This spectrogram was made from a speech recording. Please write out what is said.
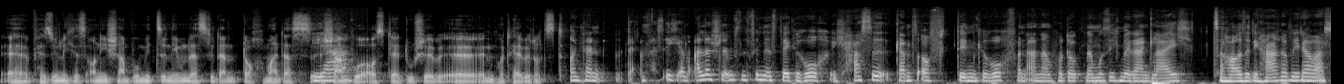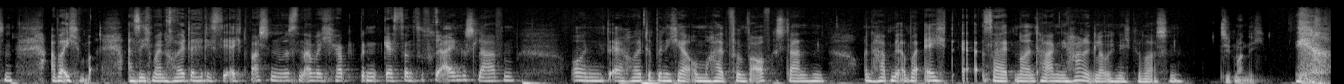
äh, persönliches Oni-Shampoo mitzunehmen, dass du dann doch mal das ja. Shampoo aus der Dusche äh, im Hotel benutzt? Und dann, was ich am allerschlimmsten finde, ist der Geruch. Ich hasse ganz oft den Geruch von anderen Produkten. Da muss ich mir dann gleich zu Hause die Haare wieder waschen. Aber ich, also ich meine, heute hätte ich sie echt waschen müssen, aber ich hab, bin gestern zu früh eingeschlafen und äh, heute bin ich ja um halb fünf aufgestanden und habe mir aber echt seit neun Tagen die Haare, glaube ich, nicht gewaschen. Sieht man nicht. Ja.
